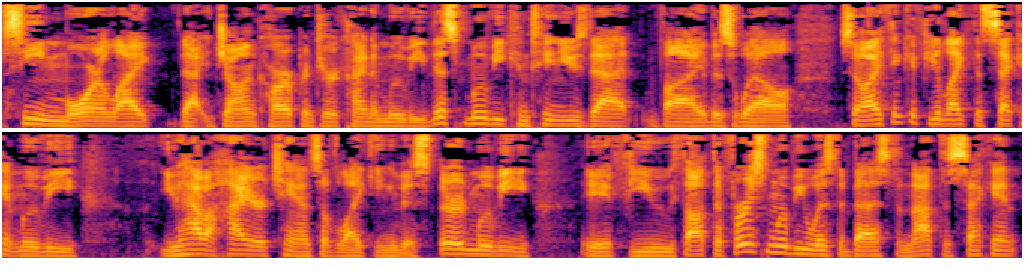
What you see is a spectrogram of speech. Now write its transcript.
seem more like that John Carpenter kind of movie. This movie continues that vibe as well. So I think if you like the second movie, you have a higher chance of liking this third movie. If you thought the first movie was the best and not the second,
